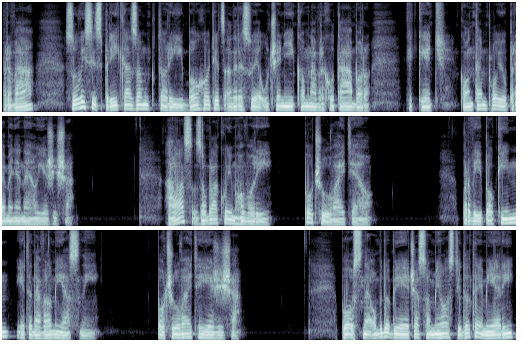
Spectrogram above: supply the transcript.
Prvá súvisí s príkazom, ktorý Boh Otec adresuje učeníkom na vrchu tábor, keď kontemplujú premeneného Ježiša. Hlas z oblaku im hovorí, počúvajte ho. Prvý pokyn je teda veľmi jasný. Počúvajte Ježiša. Pôstne obdobie je časom milosti do tej miery,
